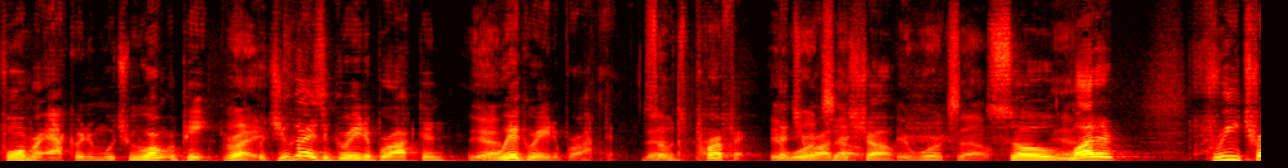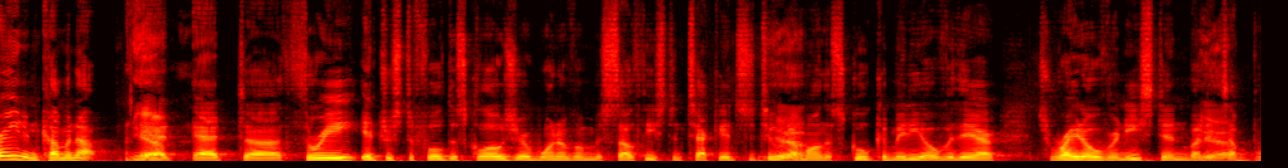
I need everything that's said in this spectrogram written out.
former acronym, which we won't repeat. Right. But you guys are Greater Brockton, Yeah. we're Greater Brockton. so it's perfect it that you're on the show. It works out. So a lot of free training coming up Yeah. at, at uh, three. Interest to full disclosure. One of them is Southeastern Tech Institute. Yeah. I'm on the school committee over there. It's right over in Easton, but it's Yeah. a b-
